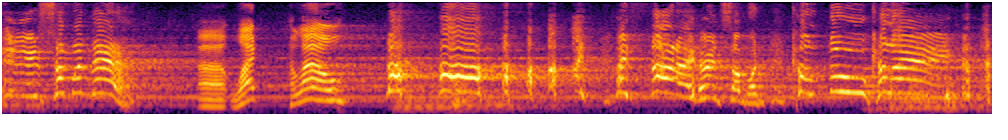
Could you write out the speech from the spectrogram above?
Is someone there? Uh, what? Hello? I, I thought I heard someone. Kalu Kalay!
